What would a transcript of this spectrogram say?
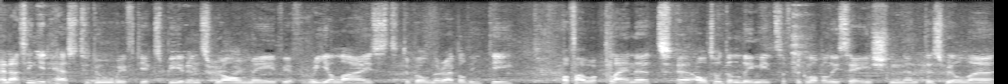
and I think it has to do with the experience we all made. We've realized the vulnerability of our planet, uh, also the limits of the globalization, and this will uh,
